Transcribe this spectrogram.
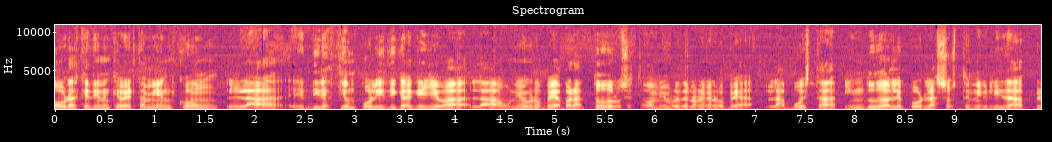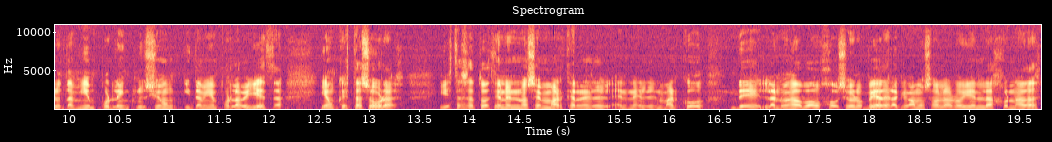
obras que tienen que ver también con la eh, dirección política que lleva la Unión Europea para todos los Estados miembros de la Unión Europea. La apuesta indudable por la sostenibilidad, pero también por la inclusión y también por la belleza. Y aunque estas obras y estas actuaciones no se enmarcan en el, marco de la nueva Bauhaus europea de la que vamos a hablar hoy en las jornadas,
